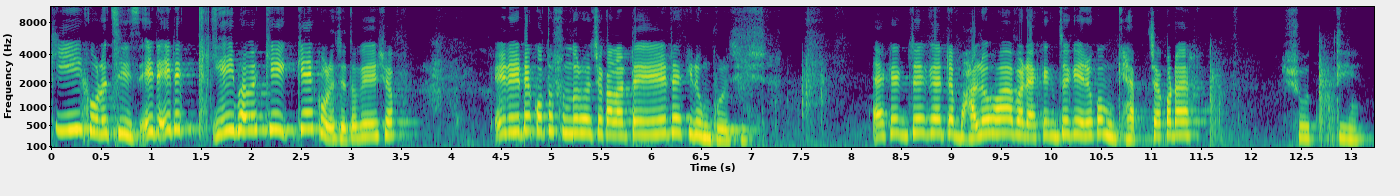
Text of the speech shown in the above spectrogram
কি করেছিস? এটা এটা এইভাবে কে কে করেছে তোকে এইসব? এটা এটা কত সুন্দর হয়েছে কালারটা। এটা কীরকম করেছিস? এক এক জায়গায় এটা ভালো হয়, আবার এক এক জায়গায় এরকম ঘ্যাপচা করা। সত্যি।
